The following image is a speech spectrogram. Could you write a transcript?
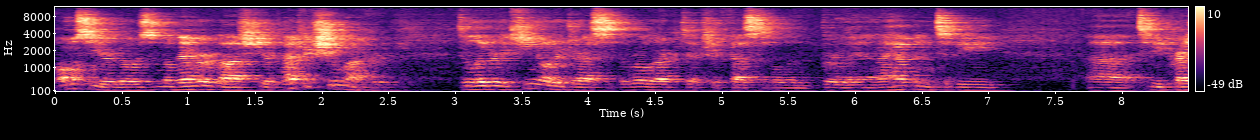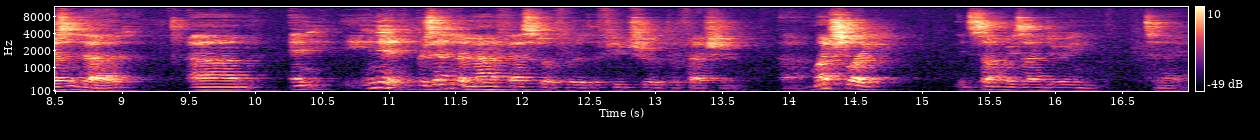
almost a year ago, it was November of last year, Patrick Schumacher delivered a keynote address at the World Architecture Festival in Berlin, and I happened to be, uh, to be present at it. Um, and in it, he presented a manifesto for the future of the profession, uh, much like, in some ways, I'm doing tonight.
